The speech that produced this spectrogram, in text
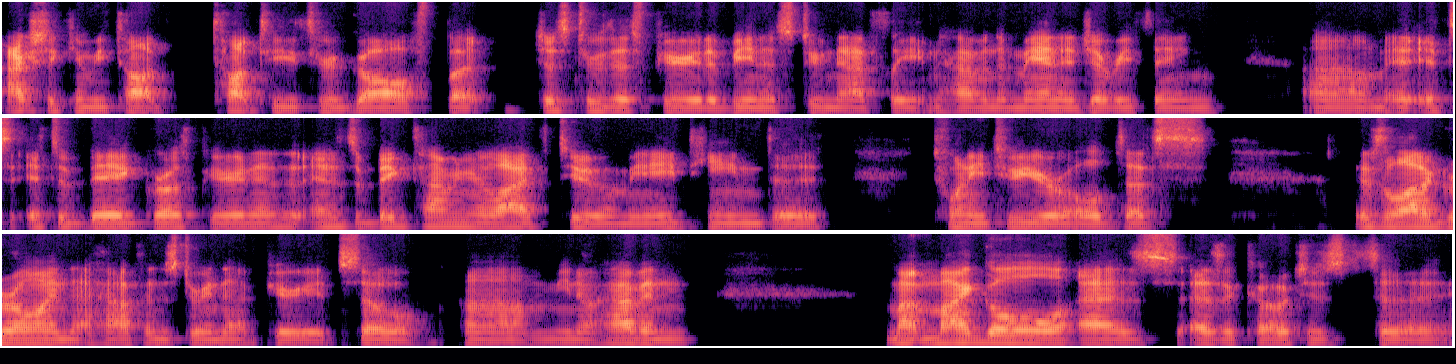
actually can be taught, taught to you through golf, but just through this period of being a student athlete and having to manage everything um, it, it's it's a big growth period and, and, it's a big time in your life too. I mean, 18 to 22 year olds that's there's a lot of growing that happens during that period so um, you know having my, my goal as as a coach is to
